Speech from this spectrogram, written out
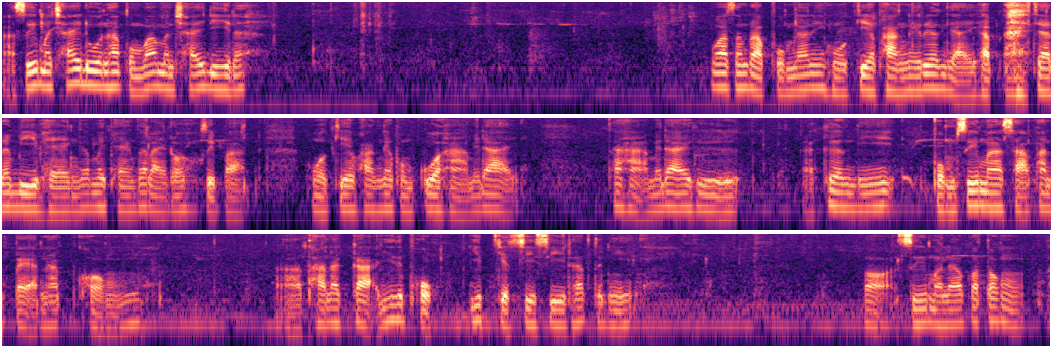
อซื้อมาใช้ดูนะครับ ผมว่ามันใช้ดีนะ ว่าสำหรับผมแล้วนี่หัวเกียร์พังในเรื่องใหญ่ครับ จารบีแพงก็ไม่แพงเท่าไหร่ร้อยหกสิบบาท หัวเกียร์พังเนี่ยผมกลัวหาไม่ได้ ถ้าหาไม่ได้คืออเครื่องนี้ผมซื้อมา 3,800นะครับของ ทานากะ26 27 cc ครับตัวนี้ ก็ซื้อมาแล้วก็ต้องอ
